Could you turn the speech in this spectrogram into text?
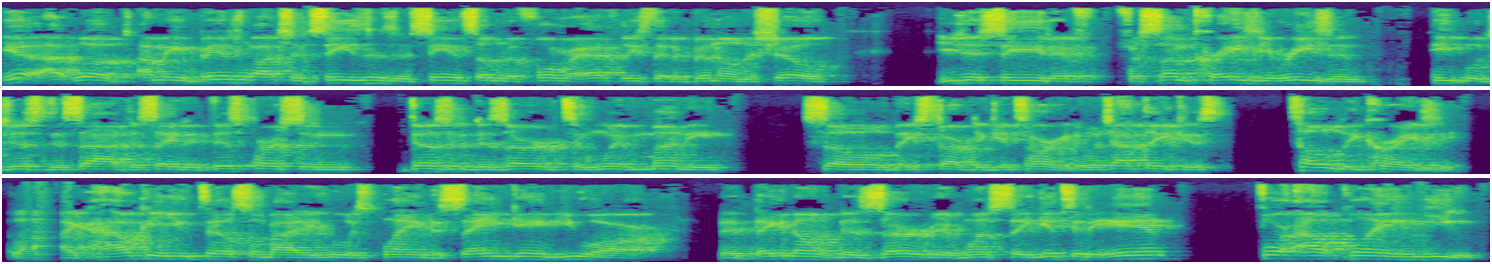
Yeah, I, well, I mean, binge watching seasons and seeing some of the former athletes that have been on the show, you just see that for some crazy reason, people just decide to say that this person doesn't deserve to win money, so they start to get targeted, which I think is totally crazy. Like, how can you tell somebody who is playing the same game you are that they don't deserve it once they get to the end for outplaying you?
